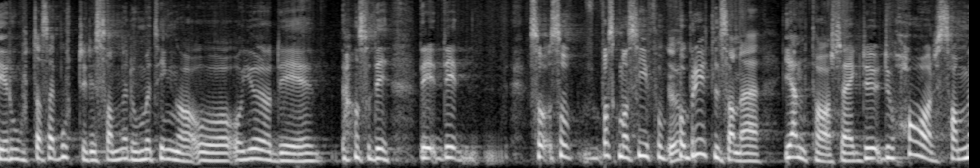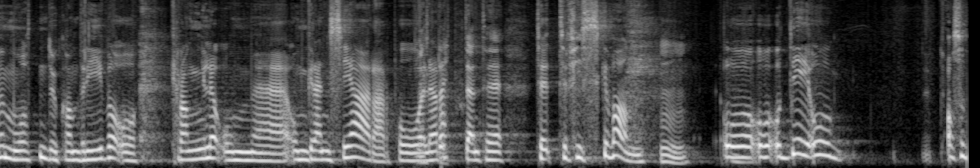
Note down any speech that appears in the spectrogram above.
de roter seg bort i de samme dumme tinga og, og, gjør de, altså de, de, de så, så, hva skal man si, for, Ja. Forbrytelsene gjentar seg. Du, du har samme måten du kan drive og krangle om, eh, om grensegjerder på, eller retten til, til, til fiskevann. Og, og, og det òg altså,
